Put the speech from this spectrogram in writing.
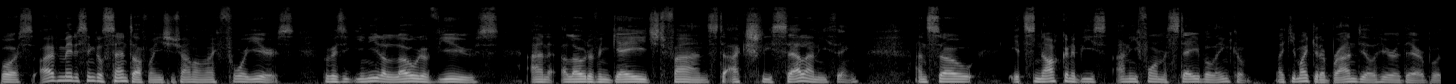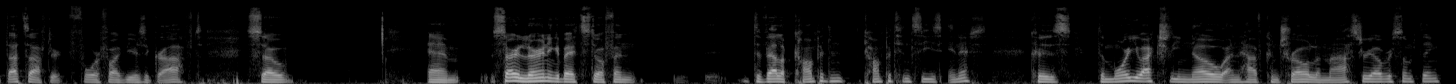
but I've made a single cent off my YouTube channel in like four years because you need a load of views and a load of engaged fans to actually sell anything. And so it's not going to be any form of stable income. Like you might get a brand deal here or there, but that's after four or five years of graft. So, um, start learning about stuff and develop competent competencies in it because the more you actually know and have control and mastery over something,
